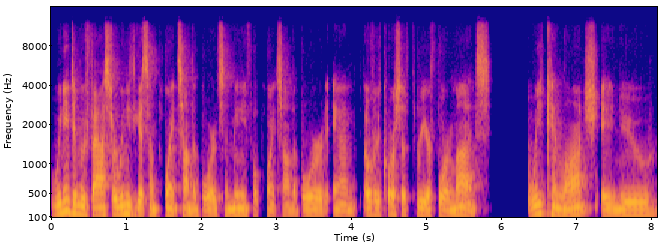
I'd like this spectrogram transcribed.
we need to move faster. We need to get some points on the board, some meaningful points on the board. And over the course of three or four months, we can launch a new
